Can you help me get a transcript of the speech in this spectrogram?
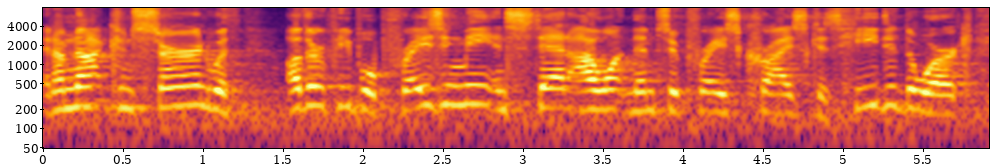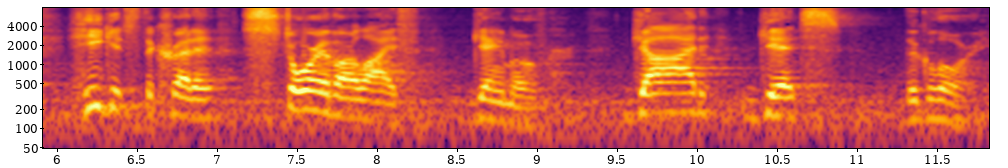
And I'm not concerned with other people praising me. Instead, I want them to praise Christ because He did the work, He gets the credit. Story of our life, game over. God gets the glory.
